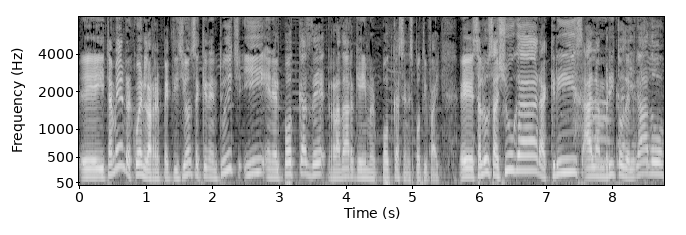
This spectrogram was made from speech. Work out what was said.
Eh, y también recuerden, la repetición se queda en Twitch y en el podcast de Radar Gamer Podcast en Spotify. Eh, saludos a Sugar, a Chris, a Alambrito Delgado.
